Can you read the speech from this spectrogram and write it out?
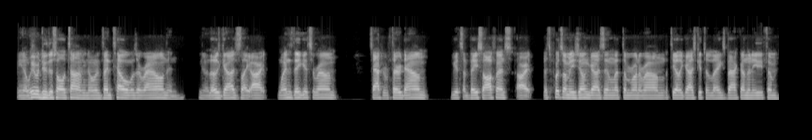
you know, we would do this all the time, you know, when Ventella was around and, you know, those guys like, all right, Wednesday gets around, it's after third down we get some base offense. All right, let's put some of these young guys in, let them run around, let the other guys get their legs back underneath them,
